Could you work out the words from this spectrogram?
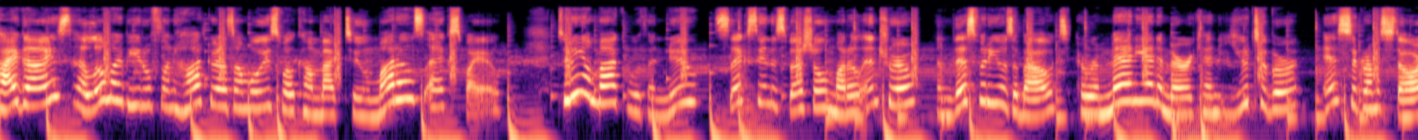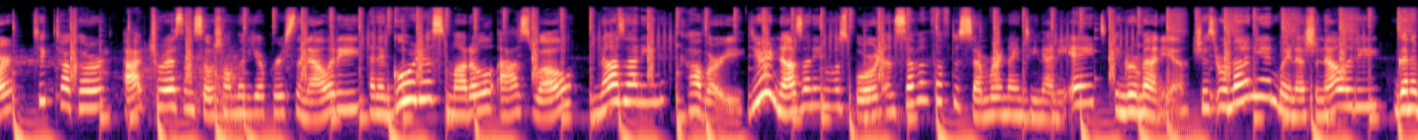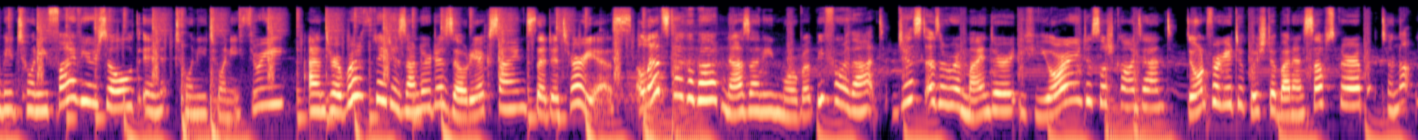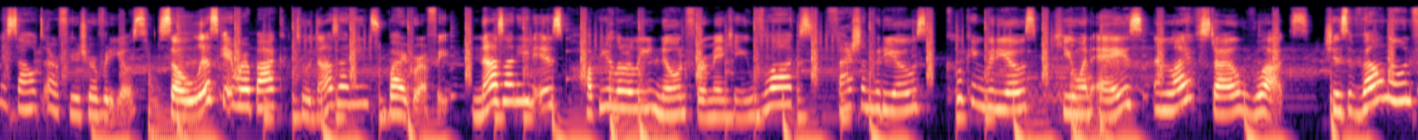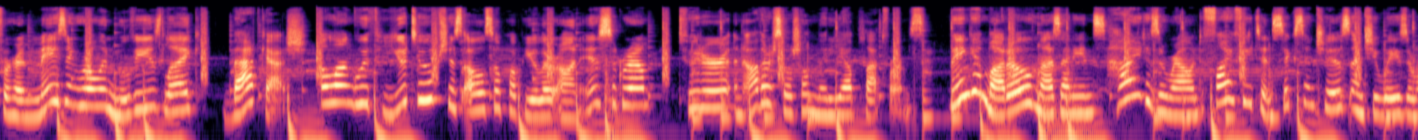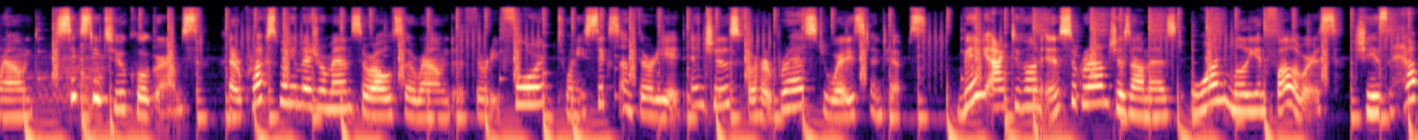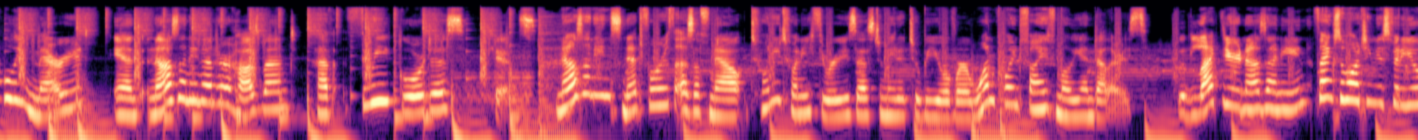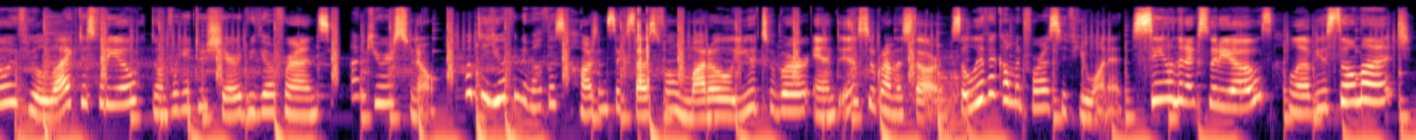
Hi guys! Hello my beautiful and hot girls and boys, welcome back to Models X Bio. Today I'm back with a new, sexy and special model intro and this video is about a Romanian American YouTuber, Instagram star, TikToker, actress and social media personality, and a gorgeous model as well, Nazanin Kavari. Dear Nazanin was born on 7th of December 1998 in Romania. She's Romanian by nationality, gonna be 25 years old in 2023, and her birth date is under the zodiac sign Sagittarius. Let's talk about about Nazanin more, but before that, just as a reminder, if you're into such content, don't forget to push the button and subscribe to not miss out our future videos. So let's get right back to Nazanin's biography. Nazanin is popularly known for making vlogs, fashion videos, cooking videos, Q&As, and lifestyle vlogs. She's well known for her amazing role in movies like Bad Cash. Along with YouTube, she's also popular on Instagram, Twitter, and other social media platforms. Being a model, Nazanin's height is around 5 feet and 6 inches and she weighs around 62 kilograms. Her proximity measurements are also around 34, 26, and 38 inches for her breast, waist, and hips. Being active on Instagram, she's amassed 1 million followers. She is happily married and Nazanin and her husband have three gorgeous Nazanin's net worth as of now, 2023, is estimated to be over $1.5 million. Good luck dear Nazanin! Thanks for watching this video. If you liked this video, don't forget to share it with your friends. I'm curious to know, what do you think about this hot and successful model, YouTuber, and Instagram star? So leave a comment for us if you want it. See you in the next videos. Love you so much!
